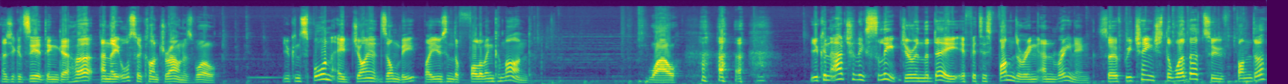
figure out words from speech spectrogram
As you can see it didn't get hurt and they also can't drown as well. You can spawn a giant zombie by using the following command. Wow. you can actually sleep during the day if it is thundering and raining. So if we change the weather to thunder,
